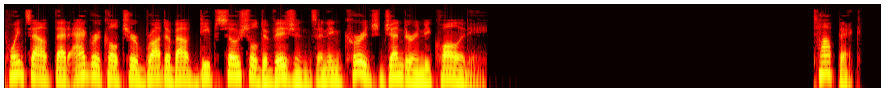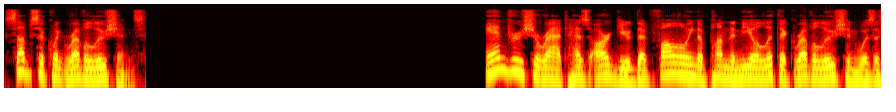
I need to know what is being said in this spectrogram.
points out that agriculture brought about deep social divisions and encouraged gender inequality. Subsequent revolutions Andrew Sherratt has argued that following upon the Neolithic Revolution was a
